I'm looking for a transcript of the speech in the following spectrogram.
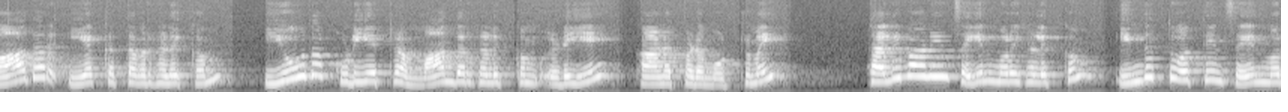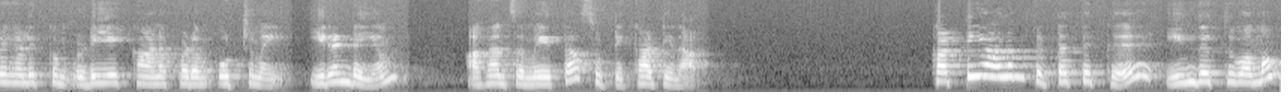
மாதர் இயக்கத்தவர்களுக்கும் யூத குடியேற்ற மாந்தர்களுக்கும் இடையே காணப்படும் ஒற்றுமை தலிபானின் செயல்முறைகளுக்கும் இந்துத்துவத்தின் செயல்முறைகளுக்கும் இடையே காணப்படும் ஒற்றுமை இரண்டையும் அகன்ச மேத்தா சுட்டிக்காட்டினார். கட்டியாளும் திட்டத்துக்கு இந்துத்துவமும்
